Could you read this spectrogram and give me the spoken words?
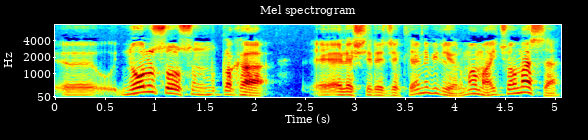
E, ne olursa olsun mutlaka e, eleştireceklerini biliyorum ama hiç olmazsa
